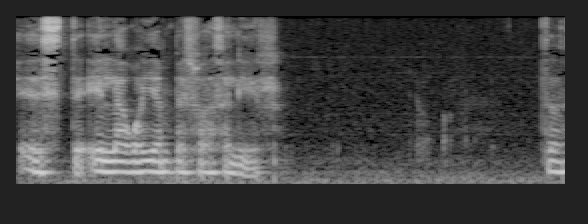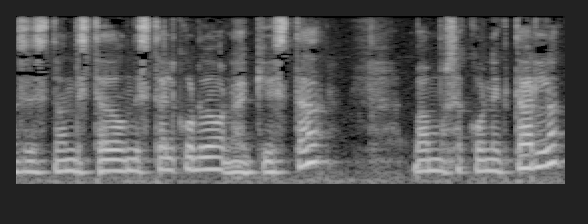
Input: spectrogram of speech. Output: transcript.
este, el agua ya empezó a salir. Entonces, ¿dónde está? ¿Dónde está el cordón? Aquí está. Vamos a conectarla.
